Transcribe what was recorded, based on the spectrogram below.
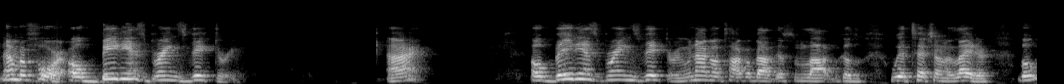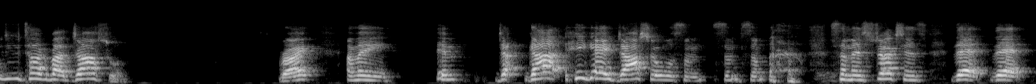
Number four, obedience brings victory. All right. Obedience brings victory. We're not going to talk about this one a lot because we'll touch on it later. But you talk about Joshua, right? I mean, in, God, He gave Joshua some some some some instructions that that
